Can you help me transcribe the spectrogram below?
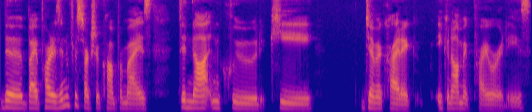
the bipartisan infrastructure compromise did not include key Democratic economic priorities.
